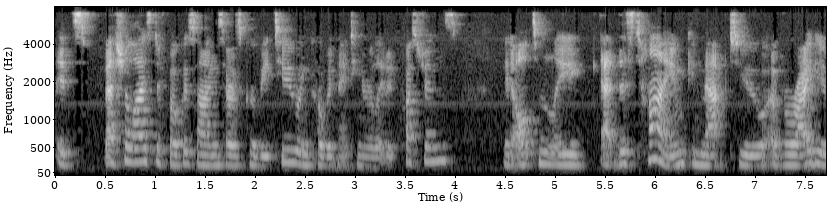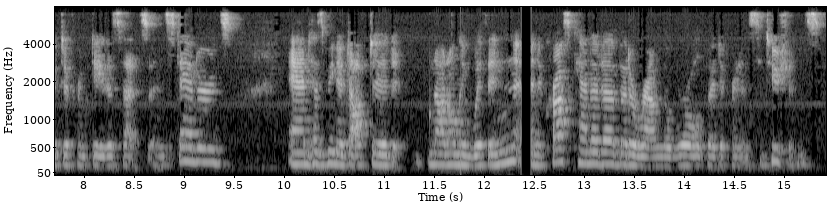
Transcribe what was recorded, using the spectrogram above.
It's specialized to focus on SARS-CoV-2 and COVID-19 related questions. It ultimately, at this time, can map to a variety of different data sets and standards and has been adopted not only within and across Canada, but around the world by different institutions.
